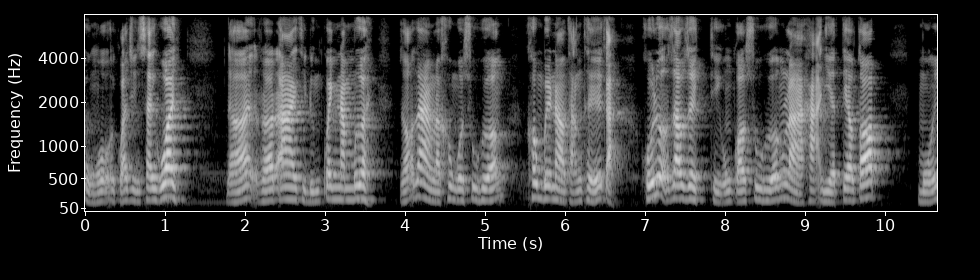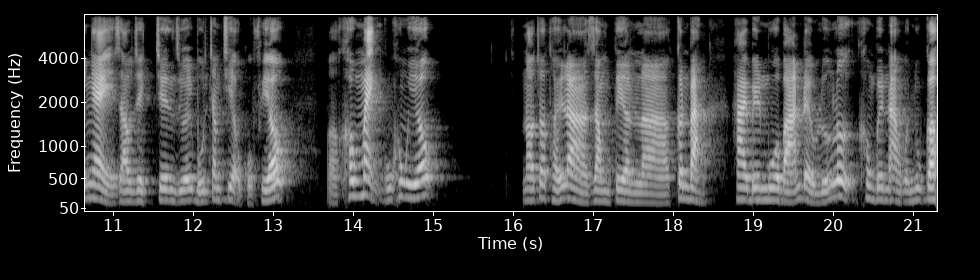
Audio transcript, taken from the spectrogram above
ủng hộ quá trình sideways. Đấy, RSI thì đứng quanh 50, rõ ràng là không có xu hướng, không bên nào thắng thế cả. Khối lượng giao dịch thì cũng có xu hướng là hạ nhiệt teo top. Mỗi ngày giao dịch trên dưới 400 triệu cổ phiếu. Ờ, không mạnh cũng không yếu. Nó cho thấy là dòng tiền là cân bằng. Hai bên mua bán đều lưỡng lự, không bên nào có nhu cầu.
